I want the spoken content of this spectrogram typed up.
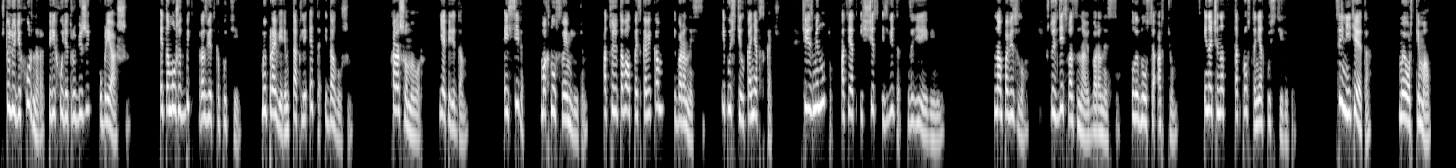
что люди Хорнера переходят рубежи у Бриаша. Это может быть разведка путей. Мы проверим, так ли это, и доложим. Хорошо, Мэор, я передам. Эйсивер махнул своим людям, отсулетовал поисковикам и баронессе и пустил коня вскачь. Через минуту отряд исчез из вида за деревьями. Нам повезло, что здесь вас знают, баронесса, улыбнулся Артем. Иначе нас так просто не отпустили бы. Цените это, Мэор Кемал.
